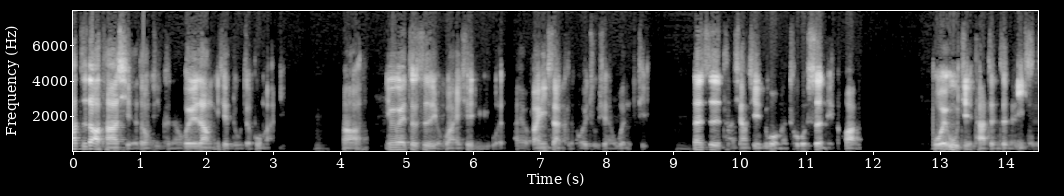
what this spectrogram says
他知道他写的东西可能会让一些读者不满意嗯啊，因为这是有关一些语文还有翻译上可能会出现的问题。嗯但是他相信，如果我们透过圣灵的话，不会误解他真正的意思。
